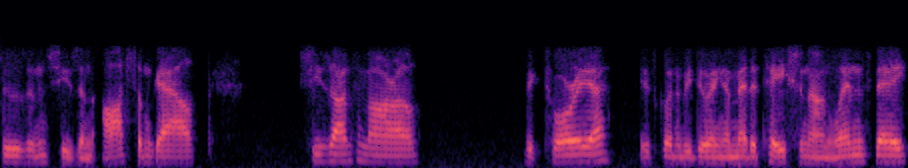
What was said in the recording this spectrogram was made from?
Susan. She's an awesome gal. She's on tomorrow. Victoria is going to be doing a meditation on Wednesday.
